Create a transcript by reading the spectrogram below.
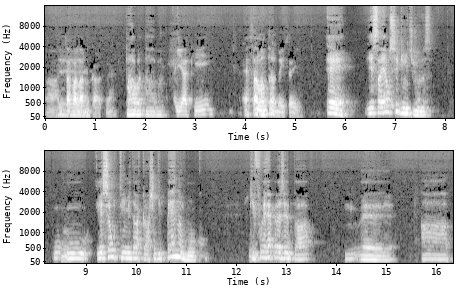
Ah, ele estava é, lá no caso, né? Tava, tava. E aqui é salão Pronto. também, isso aí. É, isso aí é o seguinte, Jonas. O, hum. o, esse é o time da Caixa de Pernambuco Sim. que foi representar é, a,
